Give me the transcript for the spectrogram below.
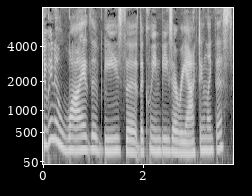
Do we know why the bees, the, the queen bees, are reacting like this?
